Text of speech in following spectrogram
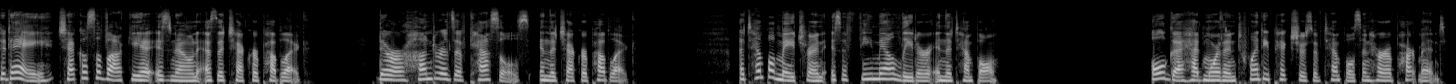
Today, Czechoslovakia is known as the Czech Republic. There are hundreds of castles in the Czech Republic. A temple matron is a female leader in the temple. Olga had more than 20 pictures of temples in her apartment.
